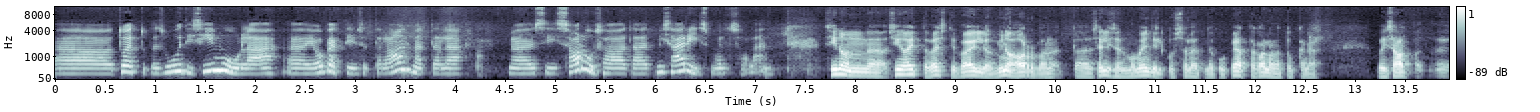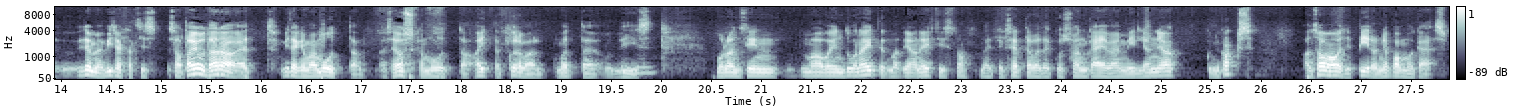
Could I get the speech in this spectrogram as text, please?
äh,, toetudes uudishimule äh, ja objektiivsetele andmetele äh,, siis aru saada, et mis äris ma üldse olen. siin on, siin aitab hästi palju, mina arvan, et äh, sellisel momendil, kus sa oled nagu pead taga natukene või sa, ütleme viisakalt siis, sa tajud ära, et midagi on vaja muuta, sa ei oska muuta, aitab kõrvalt mõtteviis mm. -hmm. mul on siin, ma võin tuua näiteid, ma tean Eestis noh, näiteks ettevõtted, kus on käive miljon ja kuni kaks, aga samamoodi piir on juba ammu käes.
